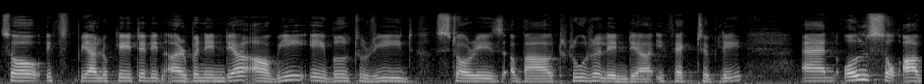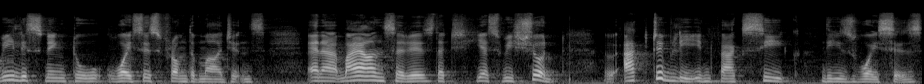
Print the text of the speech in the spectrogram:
So, if we are located in urban India, are we able to read stories about rural India effectively? And also, are we listening to voices from the margins? And uh, my answer is that yes, we should uh, actively in fact seek these voices.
